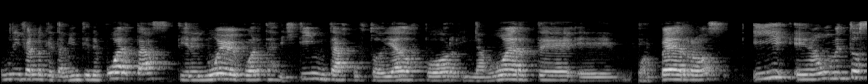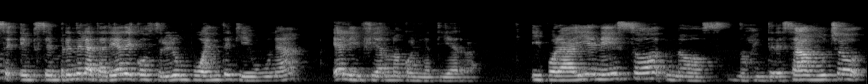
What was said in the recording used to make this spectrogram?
Un infierno que también tiene puertas, tiene nueve puertas distintas, custodiados por la muerte, eh, por perros, y en algún momento se, em, se emprende la tarea de construir un puente que una el infierno con la tierra. Y por ahí en eso nos, nos interesaba mucho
